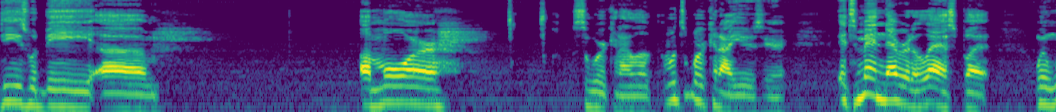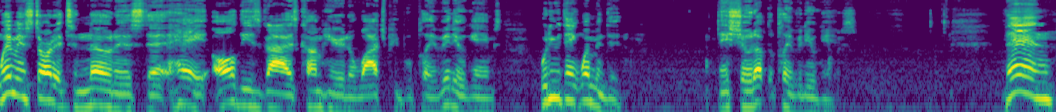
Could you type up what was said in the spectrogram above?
these would be um, a more the word can I look what's the word can I use here? It's men nevertheless, but when women started to notice that hey, all these guys come here to watch people play video games, what do you think women did? They showed up to play video games. Then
